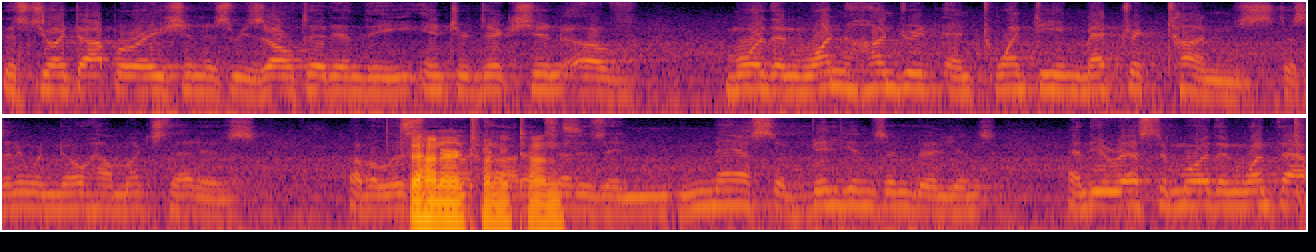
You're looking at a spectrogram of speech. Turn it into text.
This joint operation has resulted in the interdiction of more than 120 metric tons. Does anyone know how much that is? Of illicit it's 120 narcotics? tons. That is a massive billions and billions. And the arrest of more than 1,000.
